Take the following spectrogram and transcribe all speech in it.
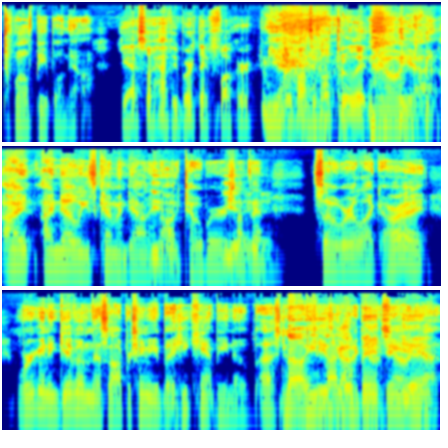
12 people now. Yeah. So happy birthday, fucker. Yeah. You're about to go through it. Oh, yeah. I, I know he's coming down in Yeah. October or Yeah, something. So we're like, all right, we're going to give him this opportunity, but he can't be no buster. No, Like, he's not no gotta bitch. Down. Yeah.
